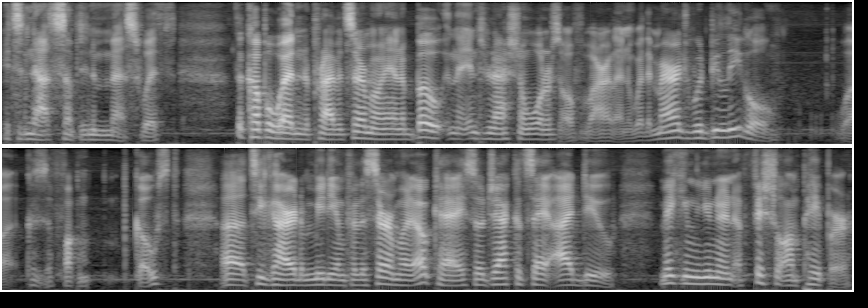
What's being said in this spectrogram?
It's not something to mess with." The couple wed in a private ceremony on a boat in the international waters off of Ireland, where the marriage would be legal. What? Because he's a fucking ghost? Uh, Teague hired a medium for the ceremony. Okay, so Jack could say, I do, making the union official on paper.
